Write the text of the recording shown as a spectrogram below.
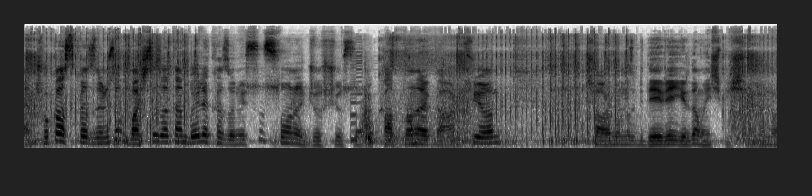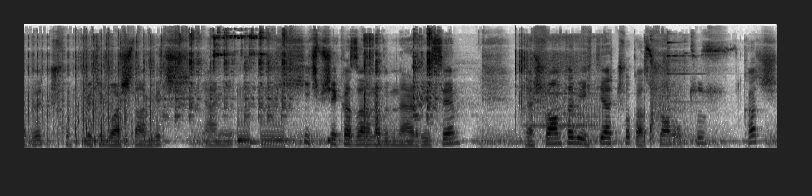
Yani çok az kazanıyorsunuz ama başta zaten böyle kazanıyorsunuz. Sonra coşuyorsunuz. Bu katlanarak artıyor. Çarmımız bir devreye girdi ama hiçbir işe yaramadı. Çok kötü bir başlangıç. Yani hiçbir şey kazanamadım neredeyse. Ya şu an tabii ihtiyaç çok az. Şu an 30 kaç?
